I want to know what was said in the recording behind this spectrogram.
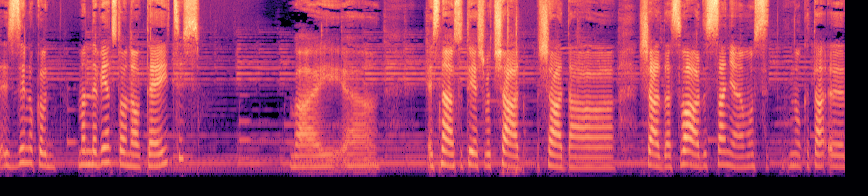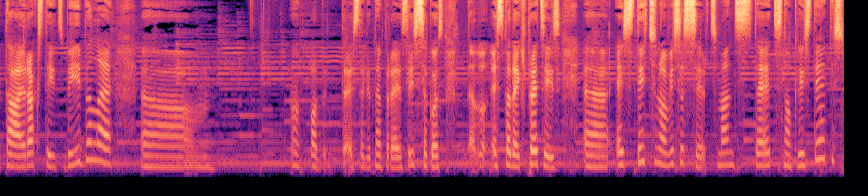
es zinu, ka man neviens to nav teicis, vai uh, es neesmu tieši šād, šādā, šādas vārdas saņēmusi, nu, ka tā, tā ir rakstīts Bībelē. Um, labi, es tagad nepareizi izsakos, es pateikšu precīzi. Eh, es ticu no visas sirds. Mans tētis nav kristietis,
